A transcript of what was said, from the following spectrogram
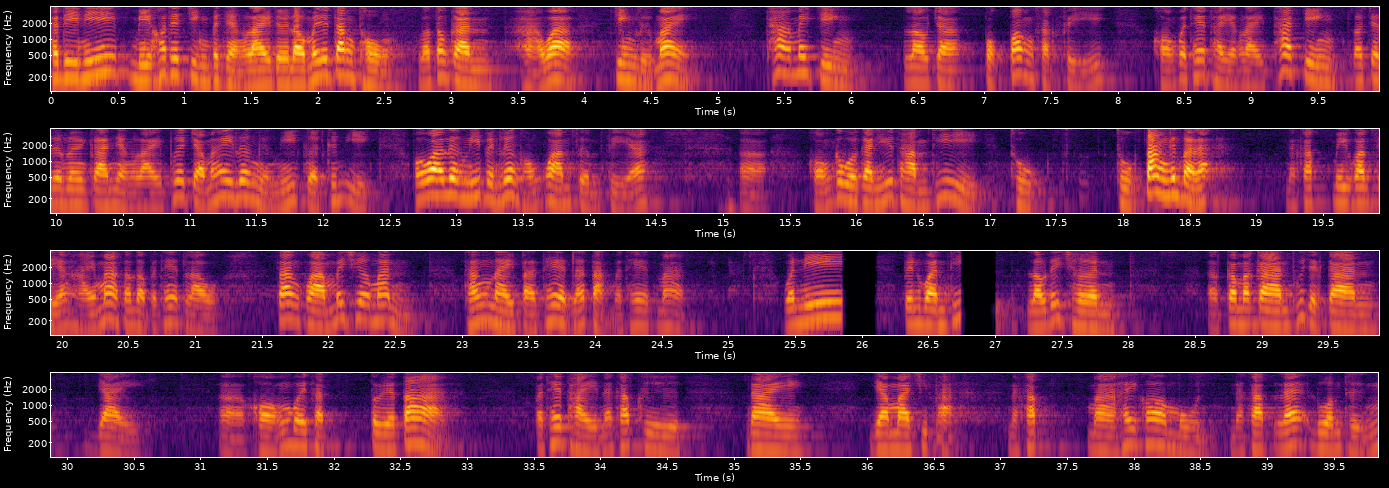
คดีนี้มีข้อเท็จจริงเป็นอย่างไร โดยเราไม่ได้ตั้งธงเราต้องการหาว่าจริงหรือไม่ ถ้าไม่จริงเราจะปกป้องศักดิ์ศรีของประเทศไทยอย่างไร ถ้าจริงเราจะดำเนินการอย่างไร เพื่อจะไม่ให้เรื่องอย่างนี้เกิดขึ้นอีก เพราะว่าเรื่องนี้เป็นเรื่องของความเสื่อมเสียอของกระบวนการยุติธรรมที่ถูกถูกตั้งขึ้นมาแล้วนะครับมีความเสียหายมากสำหรับประเทศเรา สร้างความไม่เชื่อมั่นทั้งในประเทศและต่างประเทศมาก วันนี้เป็นวันที่เราได้เชิญ กรรมการผู้จัดการใหญ่ของบริษัทโตโยต้าประเทศไทยนะครับ คือนายยามาชิตะนะครับมาให้ข้อมูลนะครับ และรวมถึง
